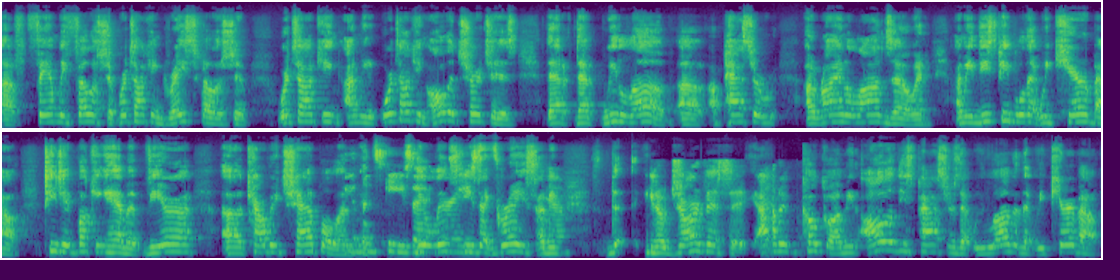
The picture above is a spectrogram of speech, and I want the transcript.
uh, Family Fellowship. We're talking Grace Fellowship. We're talking. I mean, we're talking all the churches that that we love. Uh, our pastor uh, Ryan Alonso, and I mean these people that we care about. T.J. Buckingham at Viera uh, Calvary Chapel and Violinski's the at Grace. at Grace. I mean, Yeah. the, you know Jarvis out in Cocoa. I mean, all of these pastors that we love and that we care about.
